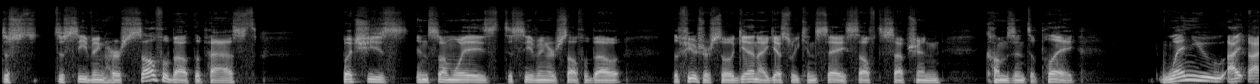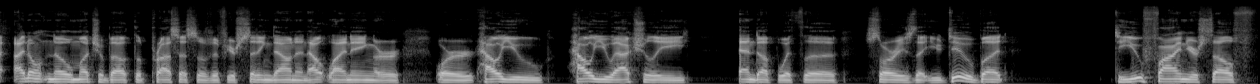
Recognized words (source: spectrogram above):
de- deceiving herself about the past but she's in some ways deceiving herself about the future. So again, I guess we can say self-deception comes into play. When you, I, I, I don't know much about the process of if you're sitting down and outlining or or how you how you actually end up with the stories that you do, but do you find yourself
